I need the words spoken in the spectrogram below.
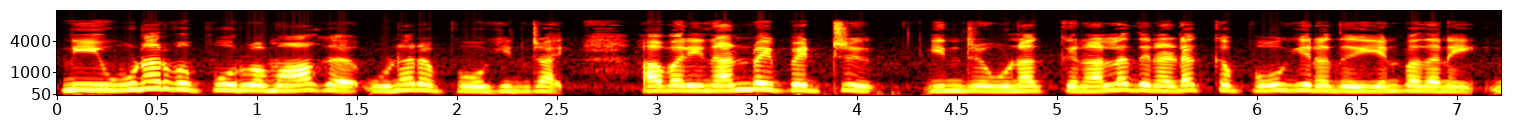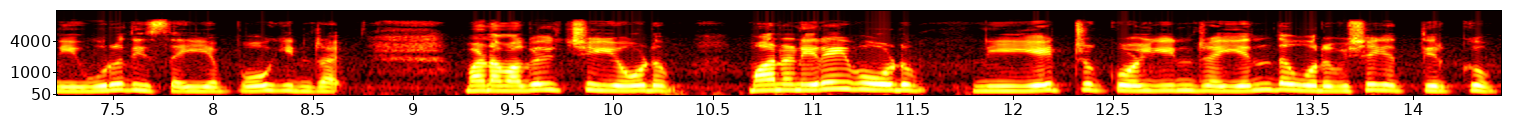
நீ உணர்வு பூர்வமாக உணரப் போகின்றாய். அவரின் அன்பை பெற்று இன்று உனக்கு நல்லது நடக்கப் போகிறது என்பதனை நீ உறுதி செய்ய போகின்றாய். மன மகிழ்ச்சியோடும் மன நிறைவோடும் நீ ஏற்றுக்கொள்கின்ற எந்த ஒரு விஷயத்திற்கும்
